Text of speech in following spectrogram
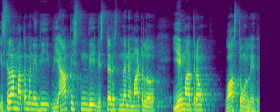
ఇస్లాం మతం అనేది వ్యాపిస్తుంది విస్తరిస్తుంది అనే మాటలో ఏమాత్రం వాస్తవం లేదు.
